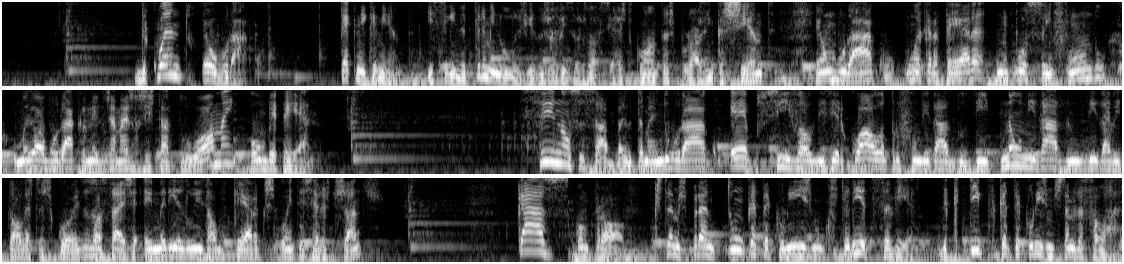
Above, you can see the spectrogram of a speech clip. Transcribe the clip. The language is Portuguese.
De quanto é o buraco? Tecnicamente, e seguindo a terminologia dos revisores oficiais de contas, por ordem crescente, é um buraco, uma cratera, um poço sem fundo, o maior buraco negro jamais registado pelo homem ou um BPN. Se não se sabe bem o tamanho do buraco, é possível dizer qual a profundidade do dito na unidade de medida habitual destas coisas, ou seja, em Maria de Luís Albuquerques ou em Teixeiras dos Santos? Caso se comprove que estamos perante um cataclismo, gostaria de saber de que tipo de cataclismo estamos a falar.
